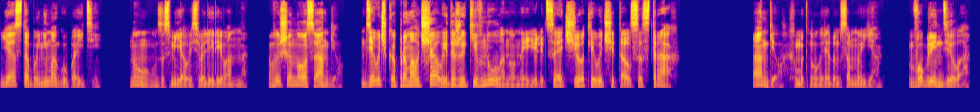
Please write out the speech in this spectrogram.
Я с тобой не могу пойти». «Ну», — засмеялась Валерия Ивановна, — «выше нос, ангел». Девочка промолчала и даже кивнула, но на ее лице отчетливо читался страх. «Ангел», — хмыкнул рядом со мной Ян, — «во, блин, дела.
